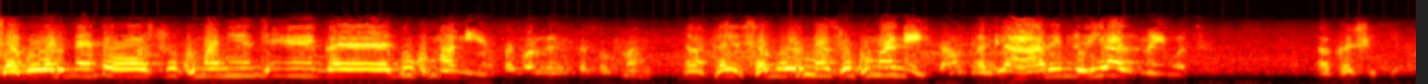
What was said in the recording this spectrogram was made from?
સગવડ ને તો સુખ માનીએ છીએ દુઃખ માનીએ? ભગવાન તો સુખ માની થઈ સગવડ ને સુખ માની એટલે આ રીત રિયાઝ નહીં વધુ આ ગયા.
